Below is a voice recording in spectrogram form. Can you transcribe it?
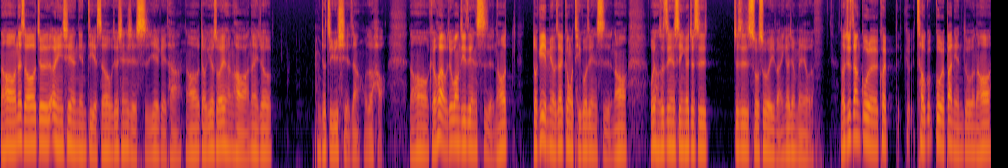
然后那时候就是二零一七年年底的时候，我就先写十页给他，然后导哥就说：“哎，很好啊，那你就。”你就继续写这样，我说好，然后可后来我就忘记这件事了，然后 Doki 也没有再跟我提过这件事，然后我想说这件事应该就是就是说说而已吧，应该就没有了，然后就这样过了快超过过了半年多，然后。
